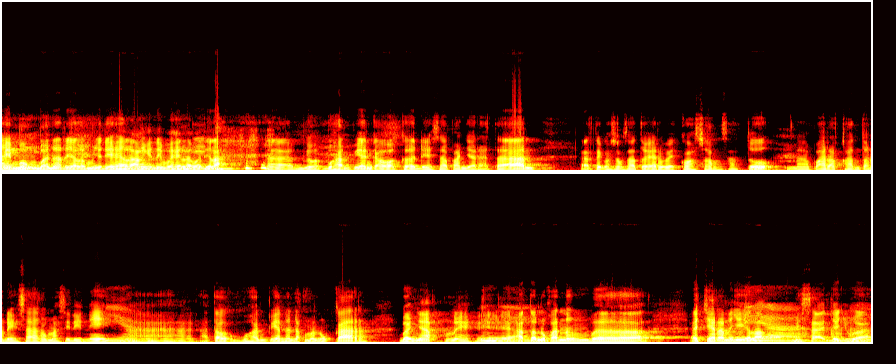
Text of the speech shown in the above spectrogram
hemong bener ya lo menjadi helang Hmm, ini Mbak Helawati nggih. lah. Nah, Bu- buhan pian kawa ke Desa Panjaratan RT 01 RW 01. Nah, para kantor desa Rumah Sidini. Iya. Nah, atau buhan pian hendak menukar banyak nih eh, Nggih. atau nukan nang be eceran aja ya lo Iya. bisa aja Ah, juga ah.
